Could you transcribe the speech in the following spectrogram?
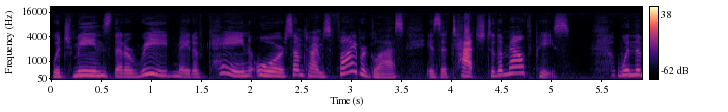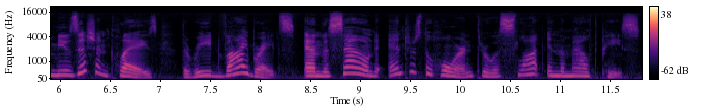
which means that a reed made of cane or sometimes fiberglass is attached to the mouthpiece. When the musician plays, the reed vibrates and the sound enters the horn through a slot in the mouthpiece.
